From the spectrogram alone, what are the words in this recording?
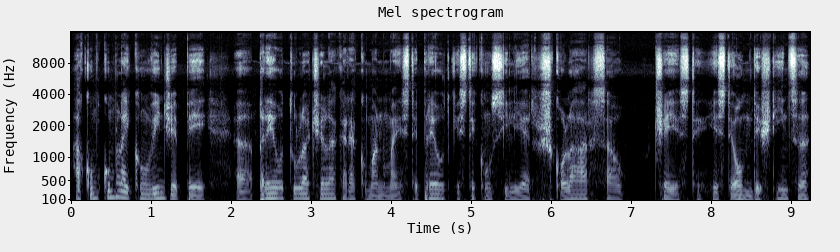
Acum, cum l-ai convinge pe uh, preotul acela, care acum nu mai este preot, că este consilier școlar sau ce este? Este om de știință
